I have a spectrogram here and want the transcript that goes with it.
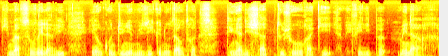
qui m'a sauvé la vie et on continue la musique, nous autres, d'Ingadichat, toujours aquí avec Philippe Ménard.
